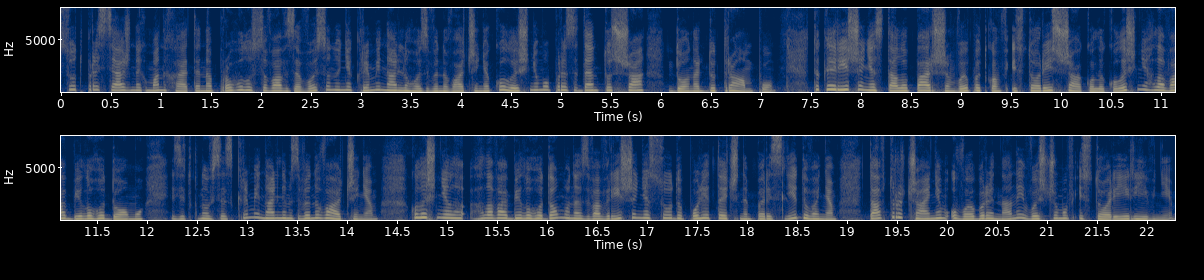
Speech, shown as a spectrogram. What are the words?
Суд присяжних Манхеттена проголосував за висунення кримінального звинувачення колишньому президенту США Дональду Трампу. Таке рішення стало першим випадком в історії США, коли колишній глава Білого Дому зіткнувся з кримінальним звинуваченням. Колишній глава Білого Дому назвав рішення суду політичним переслідуванням та втручанням у вибори на найвищому в історії рівні.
